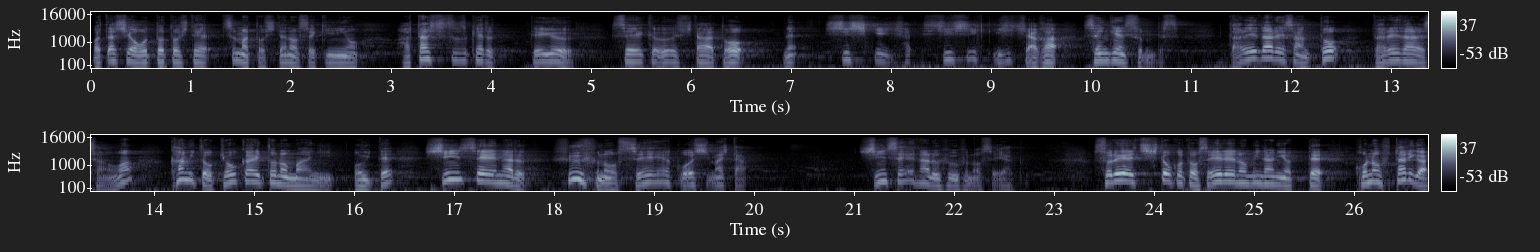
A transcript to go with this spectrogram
私は夫として妻としての責任を果たし続けるっていう請求した後ね知識知識者が宣言するんです。誰々さんと誰々さんは神と教会との前において神聖なる夫婦の制約をしました。神聖なる夫婦の制約。それへ父と子と精霊の皆によってこの2人が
